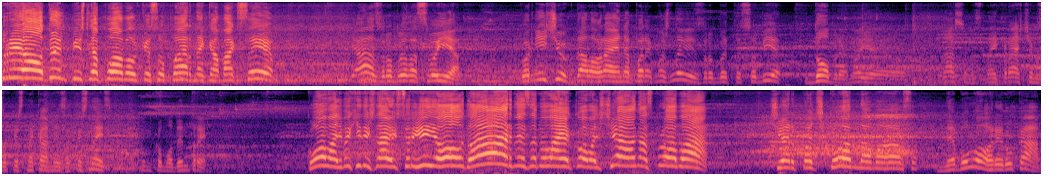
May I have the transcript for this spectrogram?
3-1 після помилки суперника. Максим. Я зробила своє. Корнійчук дало грає наперед можливість зробити собі добре. Ну і е, нашим найкращим захисникам і захисниць. Рахунком 1-3. Коваль, вихід навіть Сергій, його удар! Не забиває Коваль. Ще одна спроба. Черпачком намагався. Не було гри руками.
